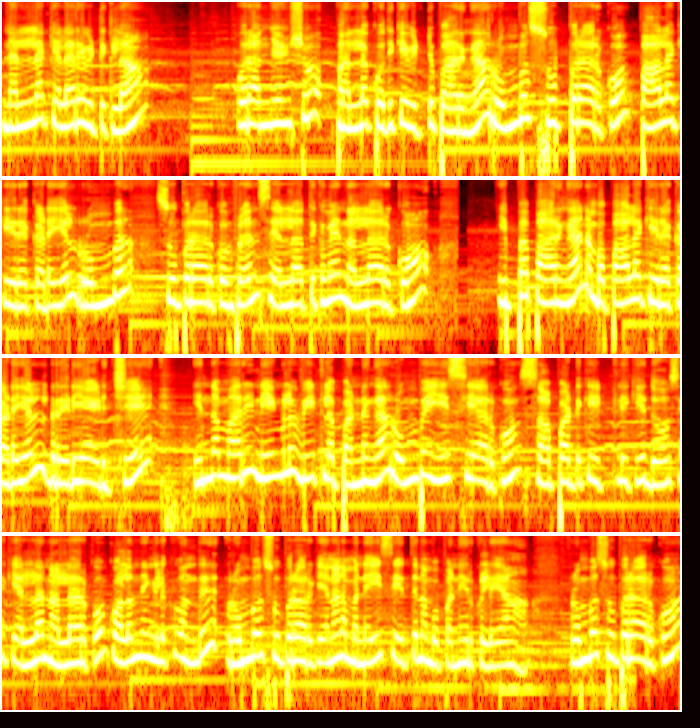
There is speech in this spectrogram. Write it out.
நல்லா கிளறி விட்டுக்கலாம். ஒரு அஞ்சு நிமிஷம் நல்லா கொதிக்க விட்டு பாருங்கள் ரொம்ப சூப்பராக இருக்கும். பாலக்கீரை கடையில் ரொம்ப சூப்பராக இருக்கும் ஃப்ரெண்ட்ஸ் எல்லாத்துக்குமே நல்லா இருக்கும். இப்போ பாருங்கள் நம்ம பாலக்கீரை கடையில் ரெடி ஆயிடுச்சு. இந்த மாதிரி நீங்களும் வீட்டில் பண்ணுங்கள் ரொம்ப ஈஸியாக இருக்கும். சாப்பாட்டுக்கு இட்லிக்கு தோசைக்கு எல்லாம் நல்லாயிருக்கும் குழந்தைங்களுக்கு வந்து ரொம்ப சூப்பராக இருக்கும். ஏன்னா நம்ம நெய் சேர்த்து நம்ம பண்ணியிருக்கோம் இல்லையா? ரொம்ப சூப்பராக இருக்கும்.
